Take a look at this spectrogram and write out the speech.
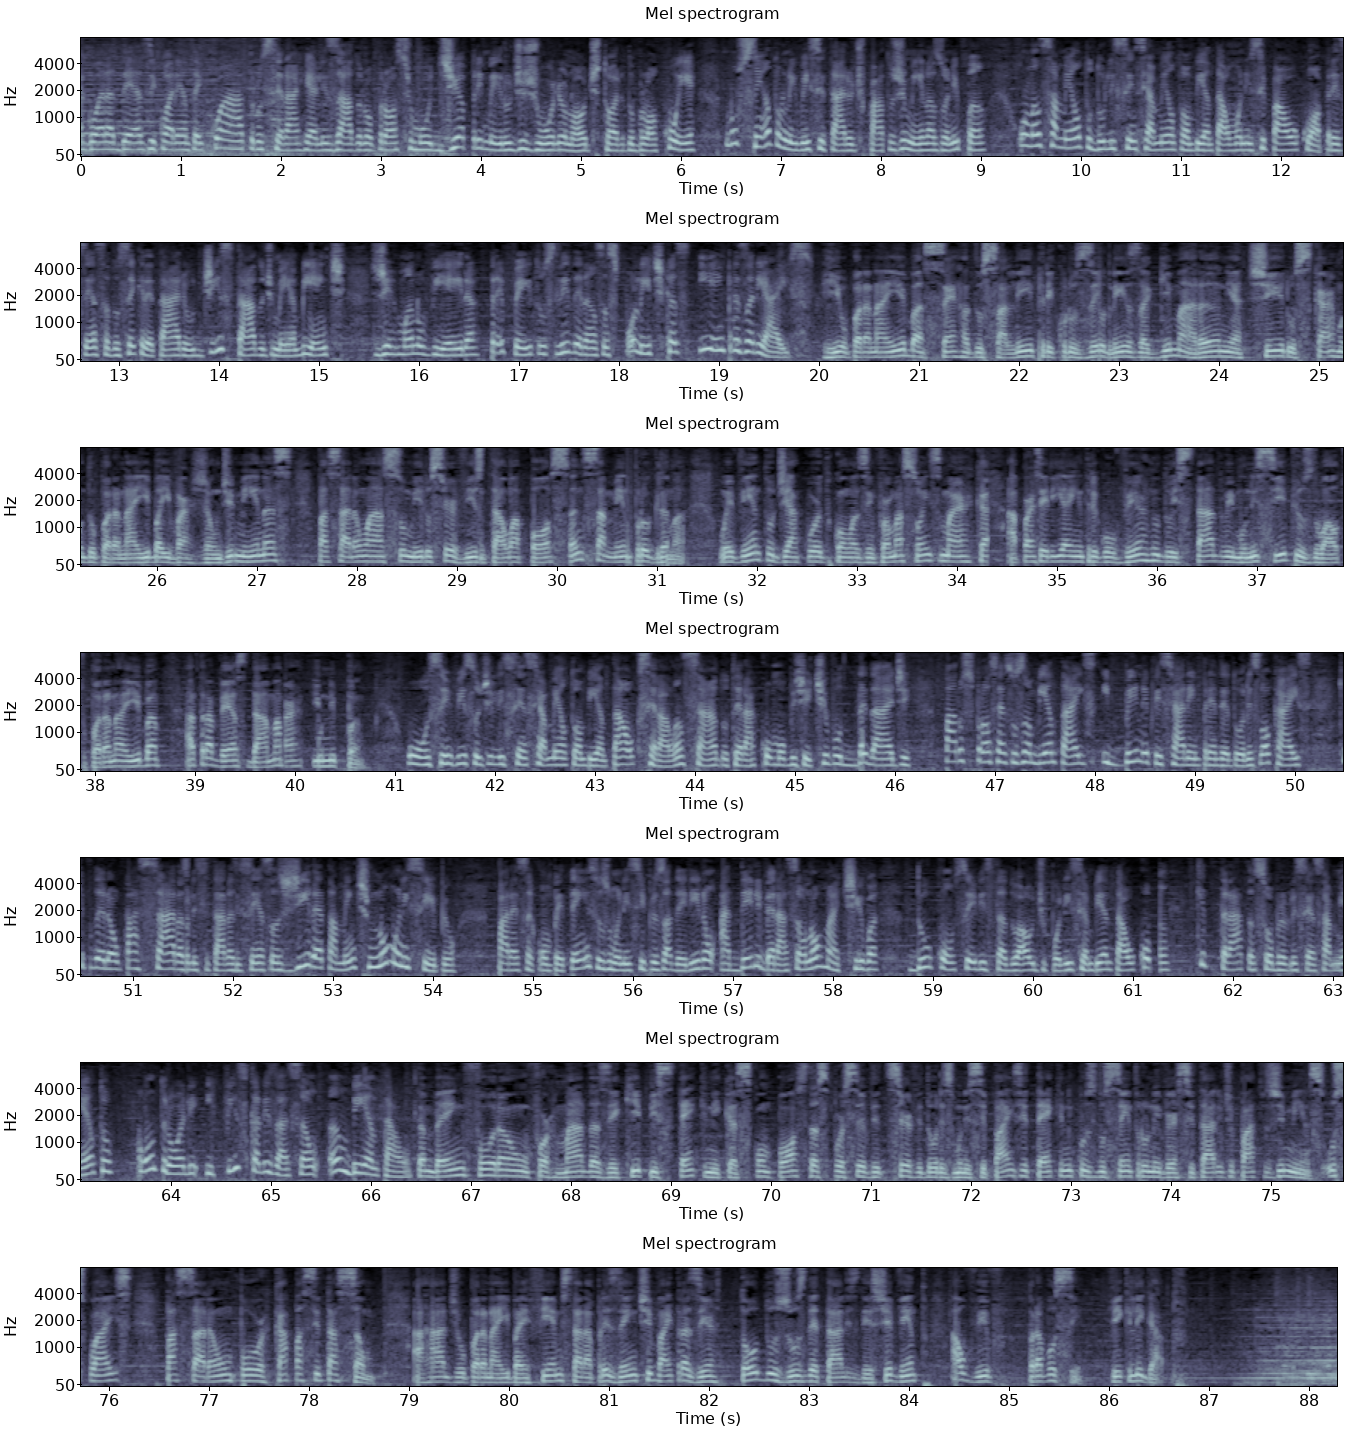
Agora 10h44 será realizado no próximo dia 1 de julho, no auditório do Bloco E, no Centro Universitário de Patos de Minas, Unipam, o lançamento do licenciamento ambiental municipal com a presença do secretário de Estado de Meio Ambiente, Germano Vieira, prefeitos, lideranças políticas e empresariais. Rio Paranaíba, Serra do Salitre, Cruzeiro, Lesa, Guimarães, Tiros, Carmo do Paranaíba e Varjão de Minas passarão a assumir o serviço tal após lançamento do programa. O evento, de acordo com as informações, marca a parceria entre governo do estado e municípios do Alto Paranaíba através da Amapar e Unipam. O serviço de licenciamento ambiental que será lançado terá como objetivo idade para os processos ambientais e beneficiar empreendedores locais que poderão passar a solicitar as licenças diretamente no município. Para essa competência, os municípios aderiram à deliberação normativa do Conselho Estadual de Polícia Ambiental, COPAN, que trata sobre o licenciamento, controle e fiscalização ambiental. Também foram formadas equipes técnicas compostas por servidores municipais e técnicos do Centro Universitário de Patos de Minas, os quais passarão por capacitação. A Rádio Paranaíba FM estará presente e vai trazer todos os detalhes deste evento ao vivo para você. Fique ligado.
